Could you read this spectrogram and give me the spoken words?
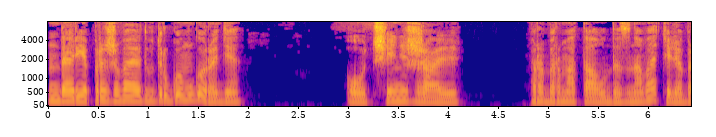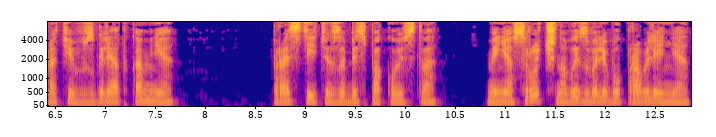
Дарья проживает в другом городе». «Очень жаль», — пробормотал дознаватель, обратив взгляд ко мне. «Простите за беспокойство. Меня срочно вызвали в управление.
